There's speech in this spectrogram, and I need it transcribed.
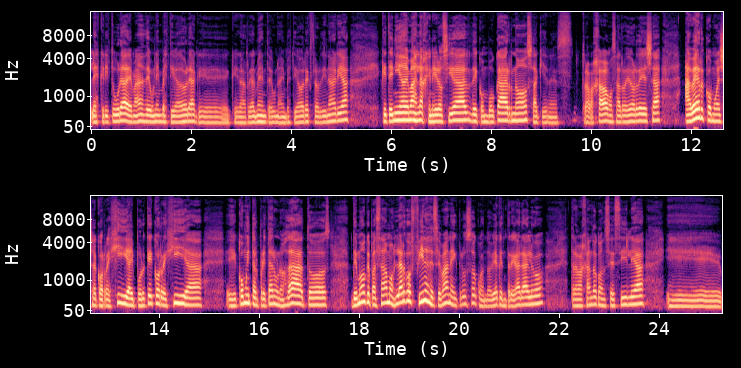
la escritura, además de una investigadora que, que era realmente una investigadora extraordinaria, que tenía además la generosidad de convocarnos a quienes trabajábamos alrededor de ella a ver cómo ella corregía y por qué corregía, eh, cómo interpretar unos datos, de modo que pasábamos largos fines de semana, incluso cuando había que entregar algo, trabajando con Cecilia. Eh,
